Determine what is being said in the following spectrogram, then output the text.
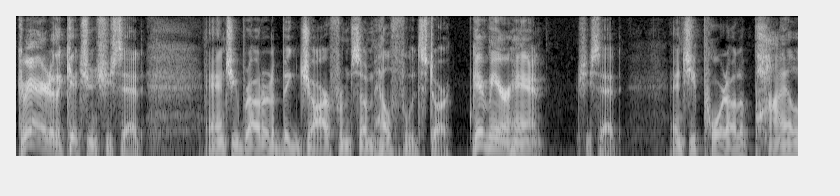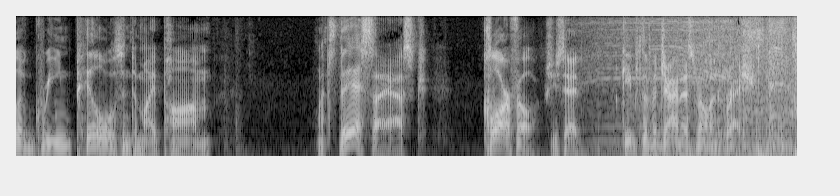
Come here to the kitchen, she said. And she brought out a big jar from some health food store. Give me your hand, she said. And she poured out a pile of green pills into my palm. What's this? I asked. Chlorophyll, she said. Keeps the vagina smelling fresh.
